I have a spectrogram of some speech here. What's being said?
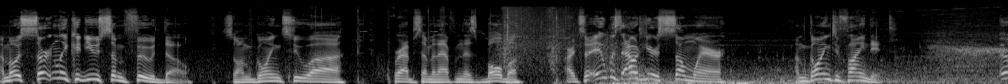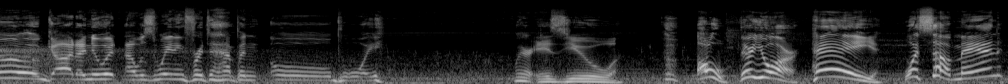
I most certainly could use some food, though. So I'm going to uh, grab some of that from this bulba. All right, so it was out here somewhere. I'm going to find it. Oh god, I knew it. I was waiting for it to happen. Oh boy. Where is you? Oh, there you are. Hey, what's up, man?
